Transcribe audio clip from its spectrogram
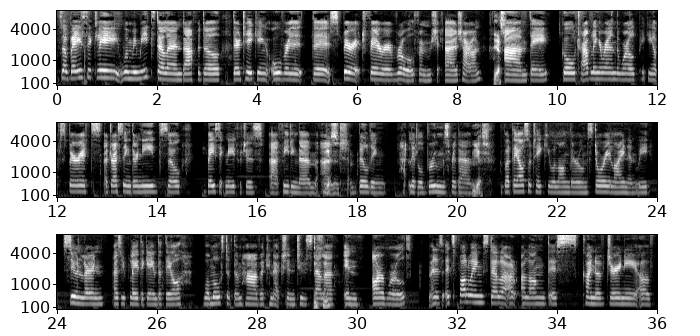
So basically, when we meet Stella and Daffodil, they're taking over the spirit fairer role from Sh- uh, Charon. Yes, Um, they go traveling around the world, picking up spirits, addressing their needs. So, basic needs, which is uh, feeding them and Yes. building little brooms for them. Yes. But they also take you along their own storyline, and we soon learn as we play the game that they all, well, most of them have a connection to Stella mm-hmm. in our world. And it's, it's following Stella a- along this kind of journey of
